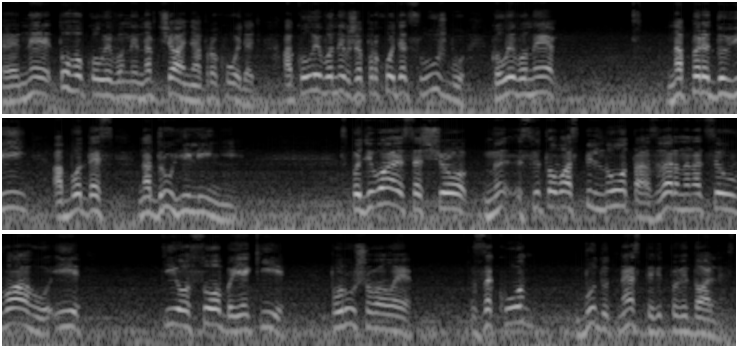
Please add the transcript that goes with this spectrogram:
е, не того, коли вони навчання проходять, а коли вони вже проходять службу, коли вони на передовій або десь на другій лінії. Сподіваюся, що ми, світова спільнота зверне на це увагу, і ті особи, які порушували закон, будуть нести відповідальність.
